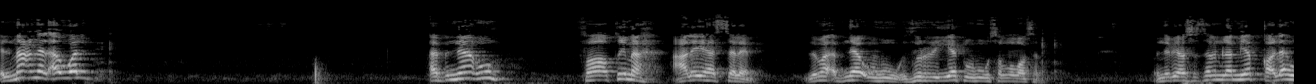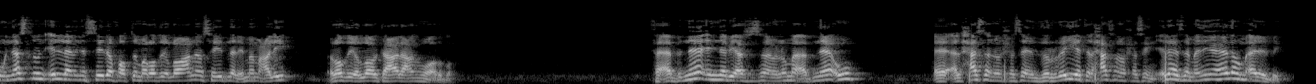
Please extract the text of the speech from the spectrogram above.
المعنى الأول أبناء فاطمة عليها السلام. لما أبناؤه ذريته صلى الله عليه وسلم. النبي عليه الصلاة والسلام لم يبقى له نسل إلا من السيدة فاطمة رضي الله عنها وسيدنا الإمام علي رضي الله تعالى عنه وأرضاه. فأبناء النبي عليه الصلاة والسلام اللي هم أبناء آه، الحسن والحسين ذرية الحسن والحسين. إلى زماننا هذا هم آل البيت.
